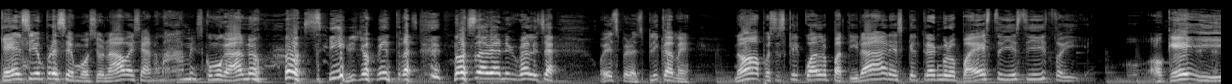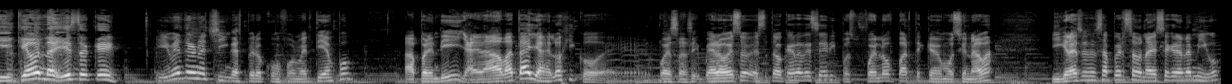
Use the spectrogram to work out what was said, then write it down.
que él siempre se emocionaba y decía, no mames, ¿cómo gano? sí, yo mientras no sabía ni cuál, decía, oye, pero explícame. No, pues es que el cuadro para tirar, es que el triángulo para esto y esto y esto, y... Ok, ¿y qué onda? ¿Y esto qué? Y me traen unas chingas, pero conforme el tiempo, aprendí, ya daba batalla, lógico. eh, pues así, pero eso, eso tengo que agradecer y pues fue la parte que me emocionaba. Y gracias a esa persona, a ese gran amigo,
